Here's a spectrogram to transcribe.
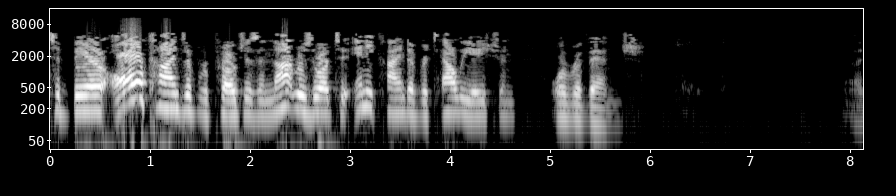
to bear all kinds of reproaches and not resort to any kind of retaliation or revenge. Uh,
